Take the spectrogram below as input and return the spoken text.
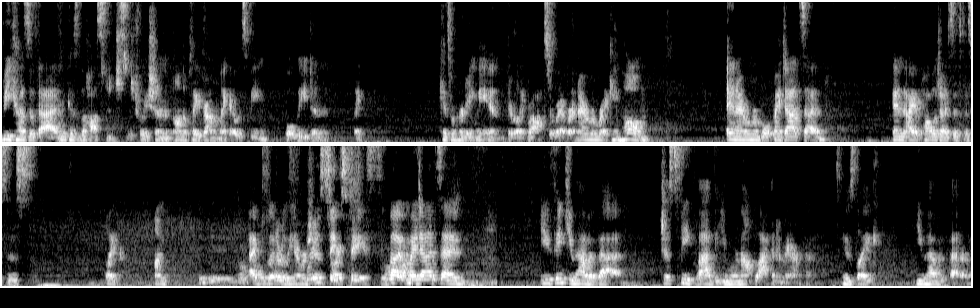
because of that and because of the hostage situation on the playground, like I was being bullied and like kids were hurting me and they were like rocks or whatever. And I remember I came home and I remember what my dad said. And I apologize if this is like un- Mm-hmm. I've literally never We're shared a a story. space. But my dad said, You think you have it bad. Just be glad that you were not black in America. He was like, You have it better.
